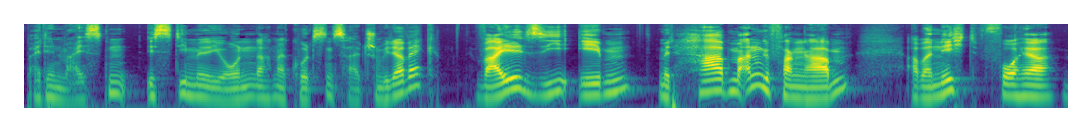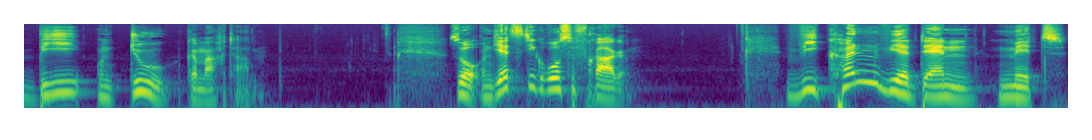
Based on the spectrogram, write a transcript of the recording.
Bei den meisten ist die Million nach einer kurzen Zeit schon wieder weg weil sie eben mit haben angefangen haben, aber nicht vorher be und do gemacht haben. So, und jetzt die große Frage. Wie können wir denn mit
